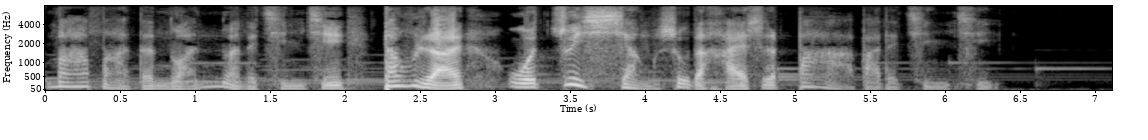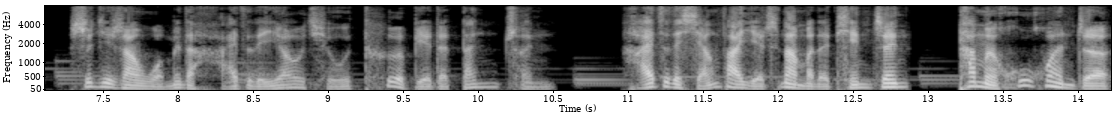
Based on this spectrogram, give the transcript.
妈妈的暖暖的亲亲。当然，我最享受的还是爸爸的亲亲。实际上，我们的孩子的要求特别的单纯，孩子的想法也是那么的天真。他们呼唤着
